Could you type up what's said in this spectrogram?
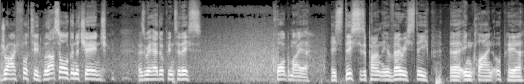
dry footed but that's all going to change as we head up into this quagmire. It's, this is apparently a very steep uh, incline up here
